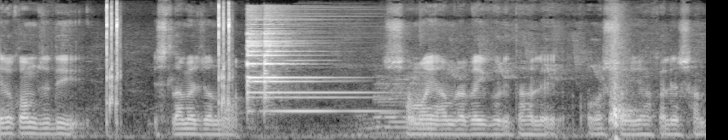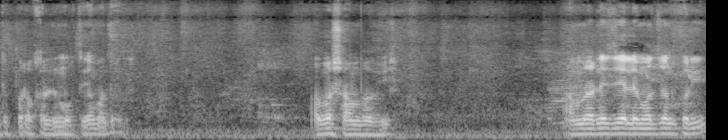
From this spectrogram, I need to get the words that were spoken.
এরকম যদি ইসলামের জন্য সময় আমরা ব্যয় করি, তাহলে অবশ্যই ইহাকালীন শান্তি পরকালীন মুক্তি আমাদের অবসম্ভবী। আমরা নিজে এলেম অর্জন করি।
